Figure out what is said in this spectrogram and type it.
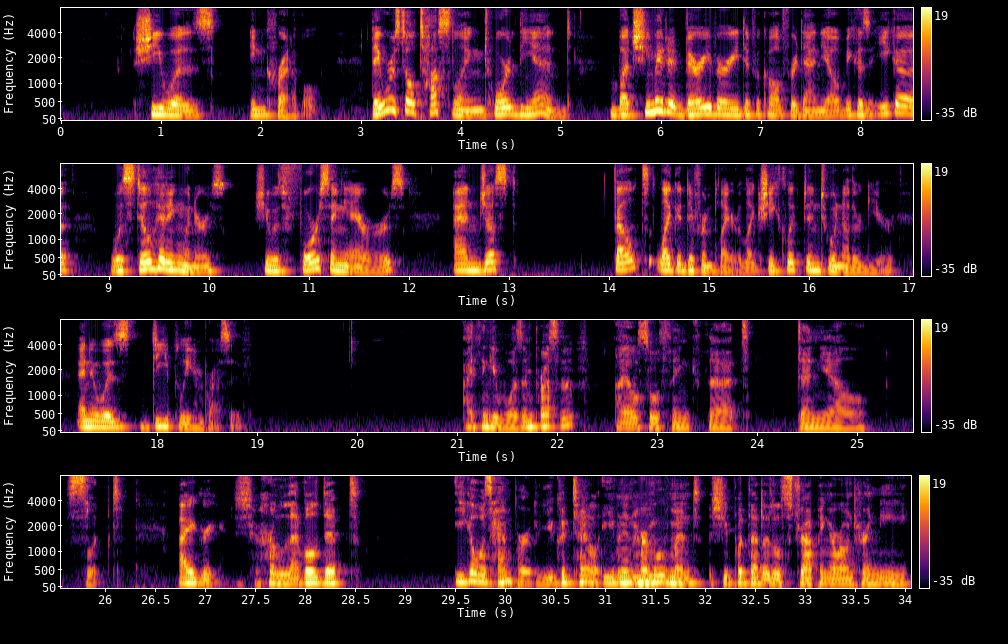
She was incredible. They were still tussling toward the end, but she made it very, very difficult for Danielle because Iga was still hitting winners. She was forcing errors and just felt like a different player. Like she clicked into another gear, and it was deeply impressive. I think it was impressive. I also think that Danielle slipped. I agree. her level dipped. Iga was hampered. You could tell, even in her mm-hmm. movement, she put that little strapping around her knee.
